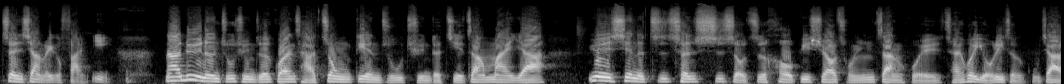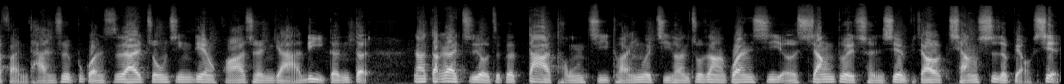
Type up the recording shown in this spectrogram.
正向的一个反应。那绿能族群则观察重电族群的结账卖压。月线的支撑失守之后，必须要重新站回，才会有利整个股价的反弹。所以，不管是在中心电、华晨、雅力等等，那大概只有这个大同集团，因为集团做账的关系，而相对呈现比较强势的表现。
